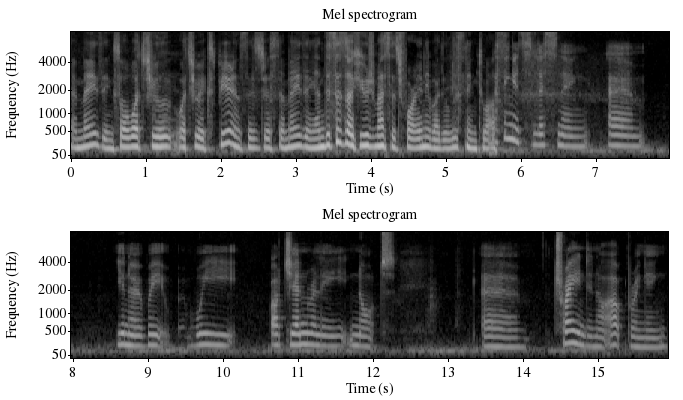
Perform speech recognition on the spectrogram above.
amazing. So what you what you experience is just amazing. And this is a huge message for anybody listening to us. i think it's listening um, you know we we are generally not uh, trained in our upbringing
